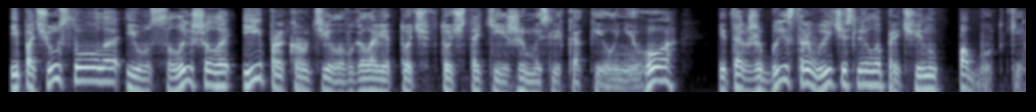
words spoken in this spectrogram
И почувствовала, и услышала, и прокрутила в голове точь-в-точь точь такие же мысли, как и у него — и также быстро вычислила причину побудки.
